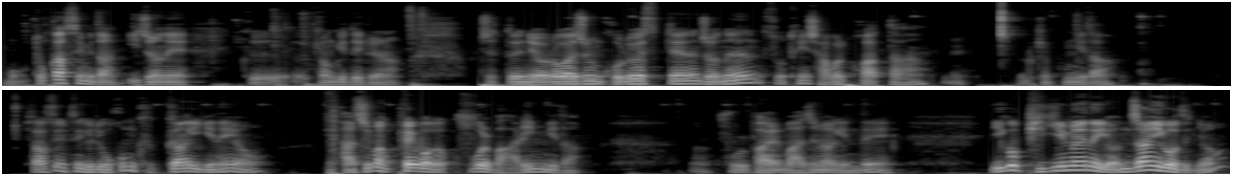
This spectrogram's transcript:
뭐 똑같습니다. 이전에 그 경기들이랑 어쨌든 여러 가지 좀 고려했을 때는 저는 소튼이 잡을 것 같다. 음, 이렇게 봅니다. 사우스햄튼 그리고 홈 극강이긴 해요. 마지막 패바가 9월 말입니다. 9월 말 마지막인데 이거 비기면은 연장이거든요.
